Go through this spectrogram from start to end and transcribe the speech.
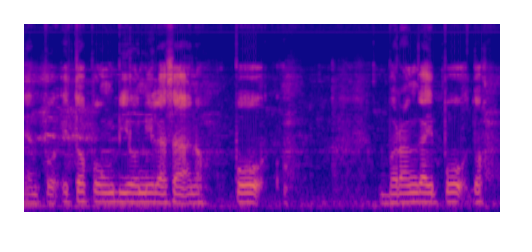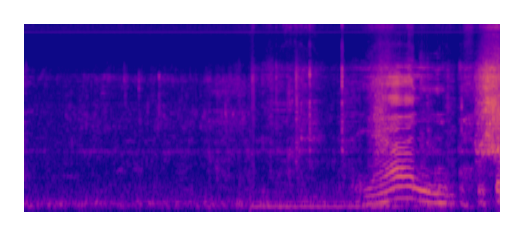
Yan po, ito pong view nila sa ano, po barangay po to. Yan, ito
